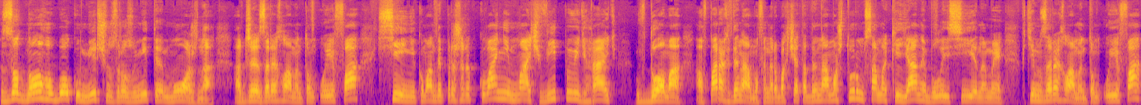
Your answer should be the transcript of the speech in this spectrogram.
З одного боку, Мірчу зрозуміти можна, адже за регламентом УЄФА сіяні команди при жеребкуванні матч відповідь грають вдома. А в парах Динамо, Фенербахче та Динамо Штурм саме кияни були сіяними. Втім, за регламентом УЄФА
